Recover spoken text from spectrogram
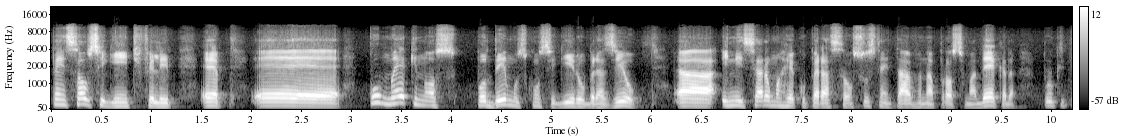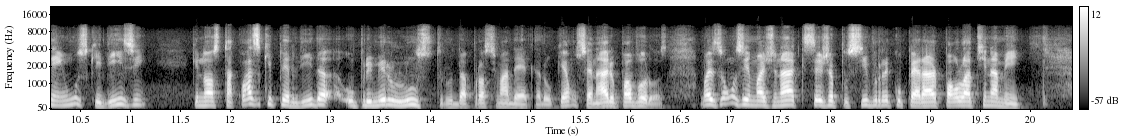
pensar o seguinte, Felipe, é, é como é que nós podemos conseguir o Brasil uh, iniciar uma recuperação sustentável na próxima década? Porque tem uns que dizem que nós está quase que perdida o primeiro lustro da próxima década, o que é um cenário pavoroso. Mas vamos imaginar que seja possível recuperar paulatinamente.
